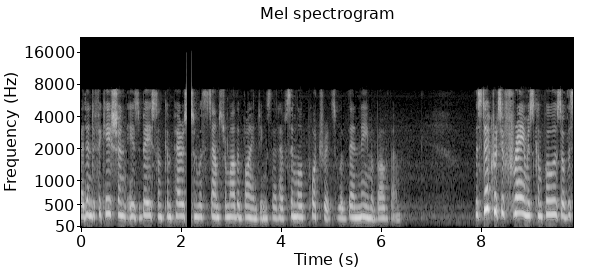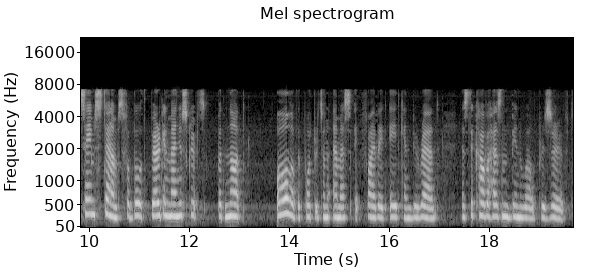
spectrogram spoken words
The identification is based on comparison with stamps from other bindings that have similar portraits with their name above them. This decorative frame is composed of the same stamps for both Bergen manuscripts, but not all of the portraits on MS 588 can be read, as the cover hasn't been well preserved.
